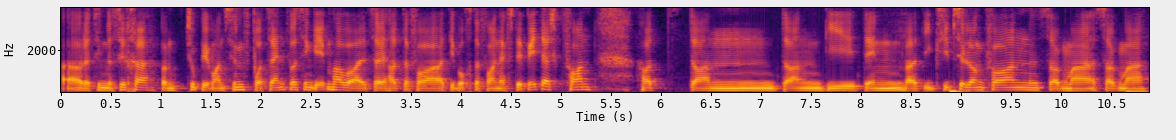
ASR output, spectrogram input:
äh, oder ziemlich sicher, beim Chuppi waren es 5%, was ich ihm gegeben habe. Also er hat davor, die Woche davor einen FDP-Test gefahren, hat dann, dann die, den Wert XY gefahren, sagen wir, sagen wir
